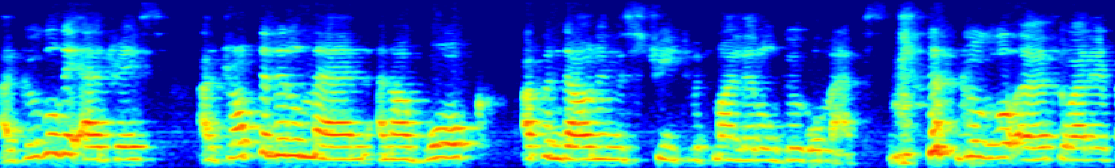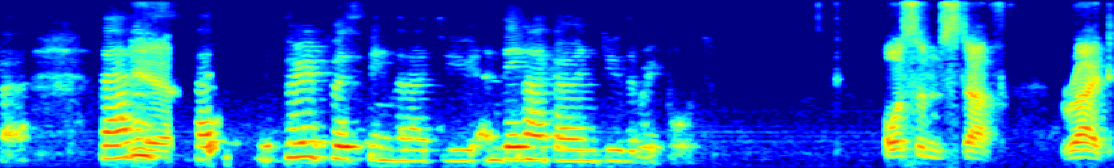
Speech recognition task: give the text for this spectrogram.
I Google the address, I drop the little man, and I walk up and down in the street with my little Google Maps, Google Earth, whatever. That is, yeah. that's the very first thing that I do, and then I go and do the report. Awesome stuff. Right.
